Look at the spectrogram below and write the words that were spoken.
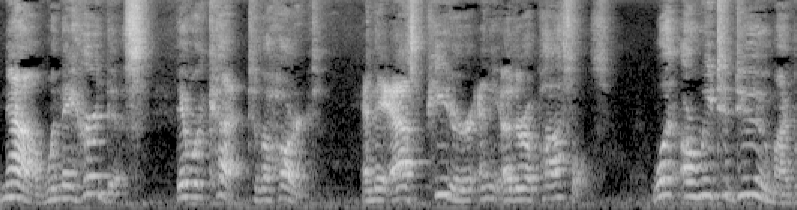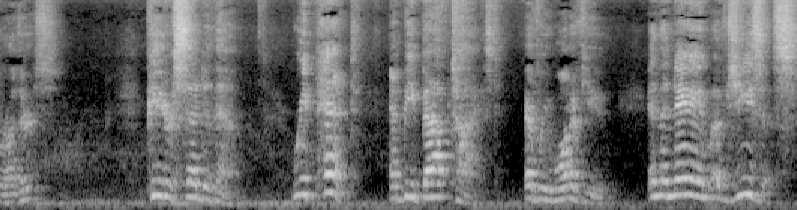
Now, when they heard this, they were cut to the heart, and they asked Peter and the other apostles, What are we to do, my brothers? Peter said to them, Repent and be baptized, every one of you, in the name of Jesus,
